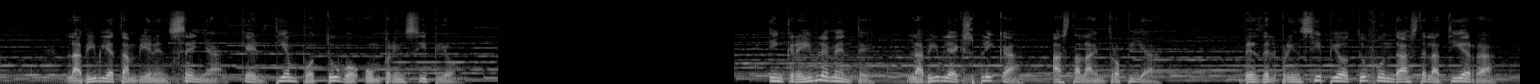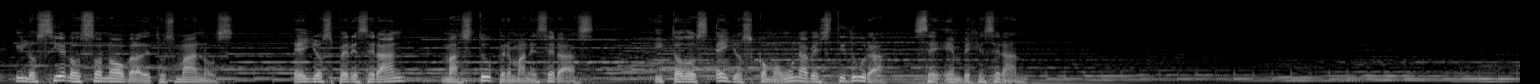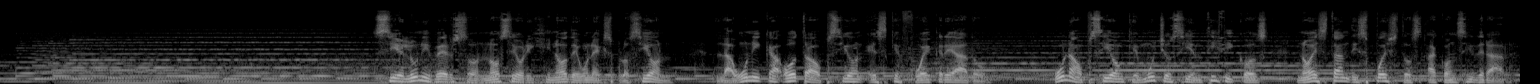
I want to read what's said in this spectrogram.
La Biblia también enseña que el tiempo tuvo un principio. Increíblemente, la Biblia explica hasta la entropía. Desde el principio tú fundaste la tierra y los cielos son obra de tus manos ellos perecerán, mas tú permanecerás, y todos ellos como una vestidura se envejecerán. Si el universo no se originó de una explosión, la única otra opción es que fue creado, una opción que muchos científicos no están dispuestos a considerar.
